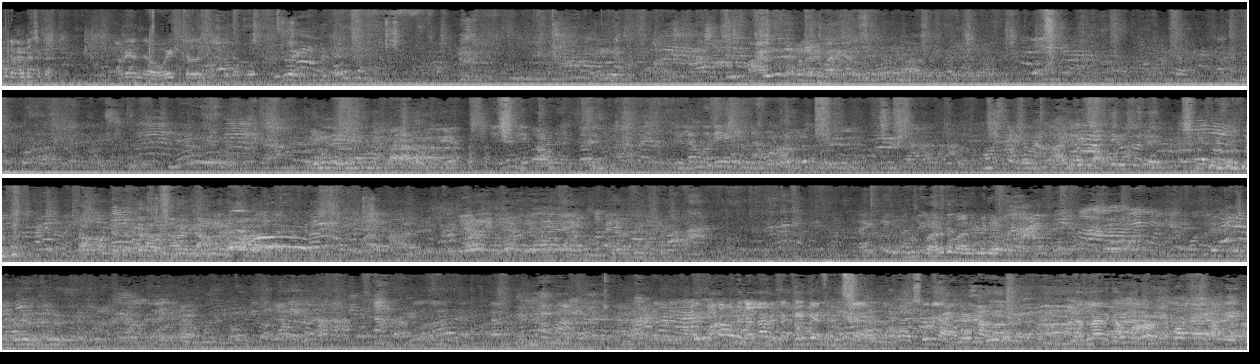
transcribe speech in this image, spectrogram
இந்த முடிச்சுக்க அப்படியே அந்த ஒயிட் கலர் Pararon, ¿no? வருது பாருங்க படம் வந்து நல்லா இருக்கு? K K friends Suriya. movie. நல்லா இருக்கா படம்?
